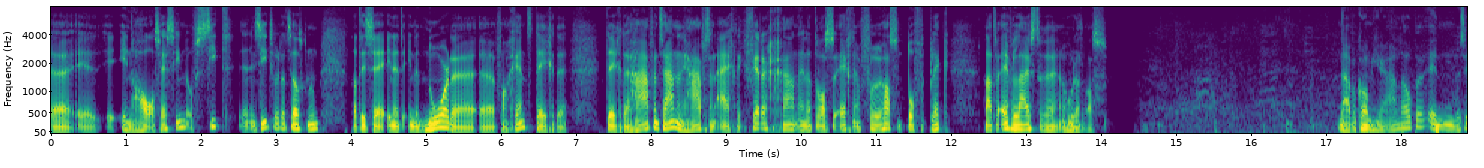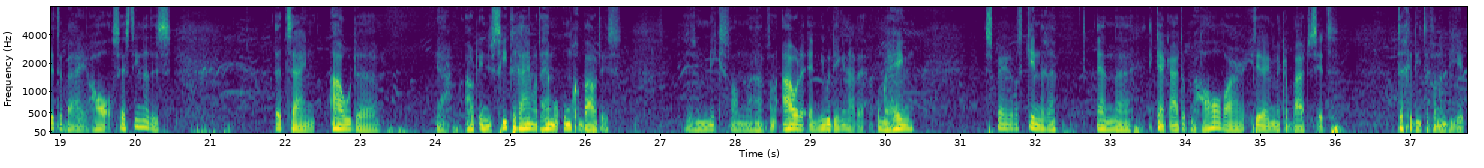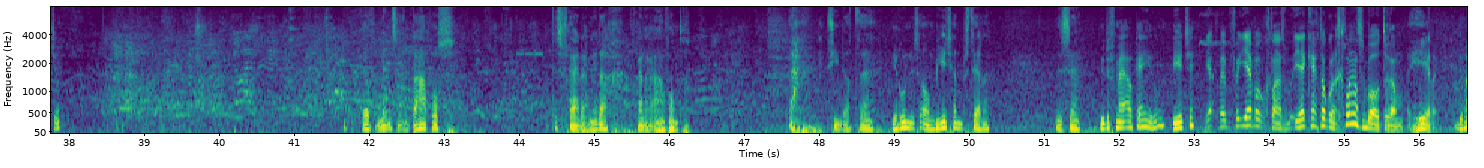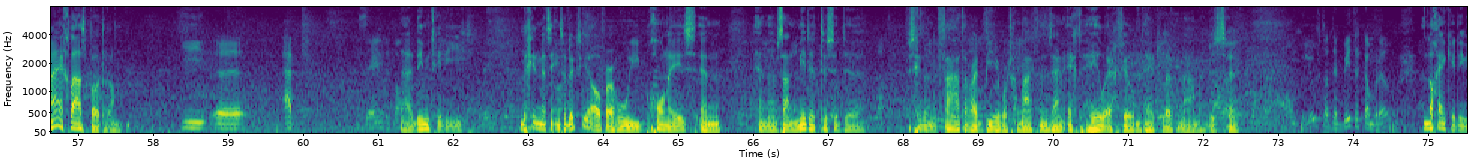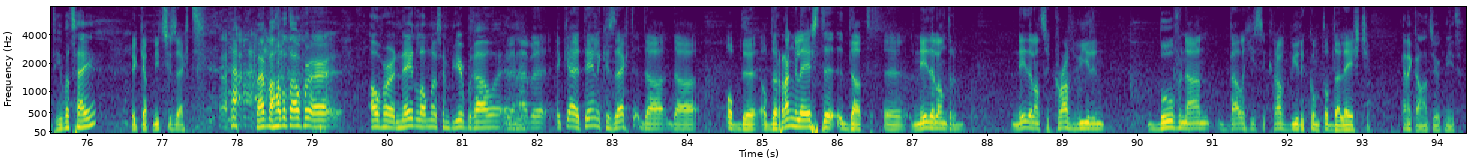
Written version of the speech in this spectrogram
in hal 16, of Ziet, Ziet wordt dat zelfs genoemd. Dat is in, het, in het noorden van Gent, tegen de, tegen de havens aan. En die havens zijn eigenlijk verder gegaan. En dat was echt een verrassend toffe plek. Laten we even luisteren hoe dat was. Nou, we komen hier aanlopen en we zitten bij hal 16. Dat is, het zijn oude, ja, oud industrieterrein wat helemaal omgebouwd is. Dus het is een mix van, eh, van oude en nieuwe dingen. Nou, de, om me heen spelen wat kinderen. En eh, ik kijk uit op een hal waar iedereen lekker buiten zit te genieten van een biertje. Heel veel mensen aan tafels. Het is vrijdagmiddag, vrijdagavond. Ja, ik zie dat eh, Jeroen is al een biertje aan het bestellen. Dus eh doe je er voor mij ook een, Jeroen? Biertje? Ja, jij, hebt ook een glazen, jij krijgt ook een glazen boterham. Heerlijk. Doe mij een glaas boterham. Die eh, app zijn. Nou, Dimitri die begint met zijn introductie over hoe hij begonnen is. En, en we staan midden tussen de verschillende vaten waar het bier wordt gemaakt. En er zijn echt heel erg veel met hele leuke namen. Dus eh, geloof dat hij beter kan brouwen. nog één keer Dimitri, wat zei je? Ik heb niets gezegd. Maar we hadden het over, eh, over Nederlanders en bier brouwen. En, We eh, hebben, ik heb uiteindelijk gezegd dat, dat op, de, op de ranglijsten dat eh, Nederlander, Nederlandse craftbieren bovenaan Belgische craftbieren komt op dat lijstje. en dat kan natuurlijk niet.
